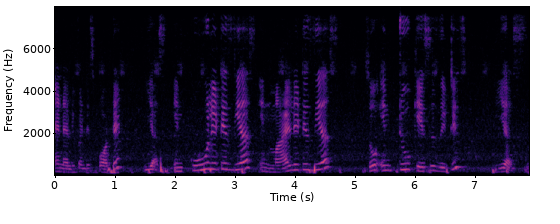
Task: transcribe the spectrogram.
and elephant is spotted yes. In cool it is yes in mild it is yes so in two cases it is yes.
